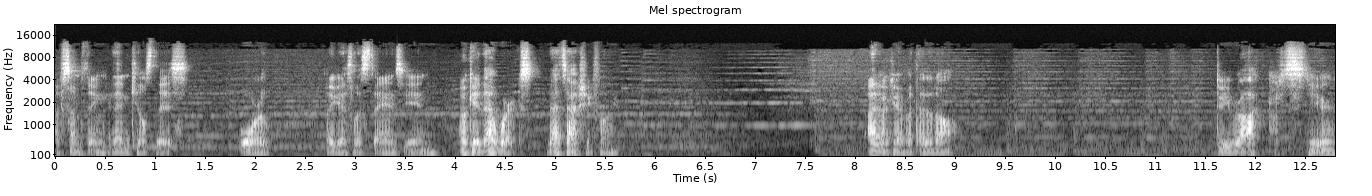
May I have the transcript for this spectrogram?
of something, and then kills this. Or, I guess, lets Diancie in. Okay, that works. That's actually fine. I don't care about that at all. Do we rock here?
